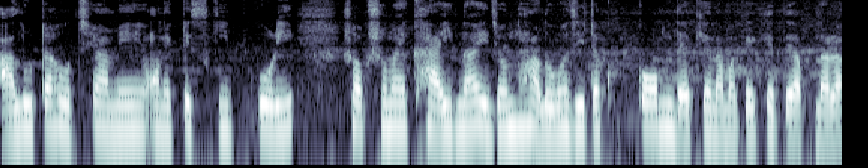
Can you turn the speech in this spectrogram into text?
আলুটা হচ্ছে আমি অনেকটা স্কিপ করি সব সময় খাই না এই জন্য আলু ভাজিটা খুব কম দেখেন আমাকে খেতে আপনারা।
